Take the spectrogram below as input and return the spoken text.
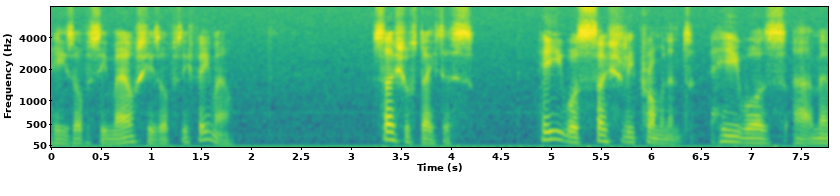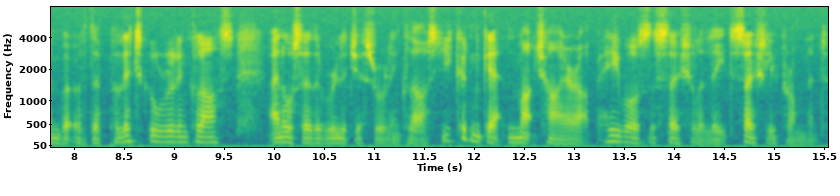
He's obviously male, she's obviously female. Social status. He was socially prominent. He was a member of the political ruling class and also the religious ruling class. You couldn't get much higher up. He was the social elite, socially prominent.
